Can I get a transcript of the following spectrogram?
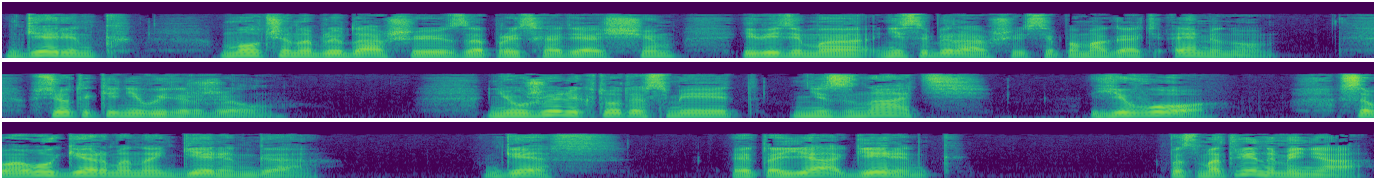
Геринг молча наблюдавший за происходящим и, видимо, не собиравшийся помогать Эмину, все-таки не выдержал. Неужели кто-то смеет не знать его, самого Германа Геринга? Гес, это я, Геринг. Посмотри на меня,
